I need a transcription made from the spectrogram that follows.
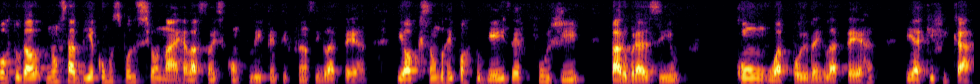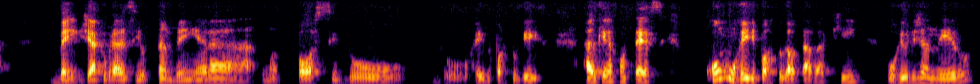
Portugal não sabia como se posicionar em relação a esse conflito entre França e Inglaterra. E a opção do rei português é fugir para o Brasil com o apoio da Inglaterra e aqui ficar. Bem, já que o Brasil também era uma posse do, do reino português. Aí o que, que acontece? Como o rei de Portugal estava aqui, o Rio de Janeiro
